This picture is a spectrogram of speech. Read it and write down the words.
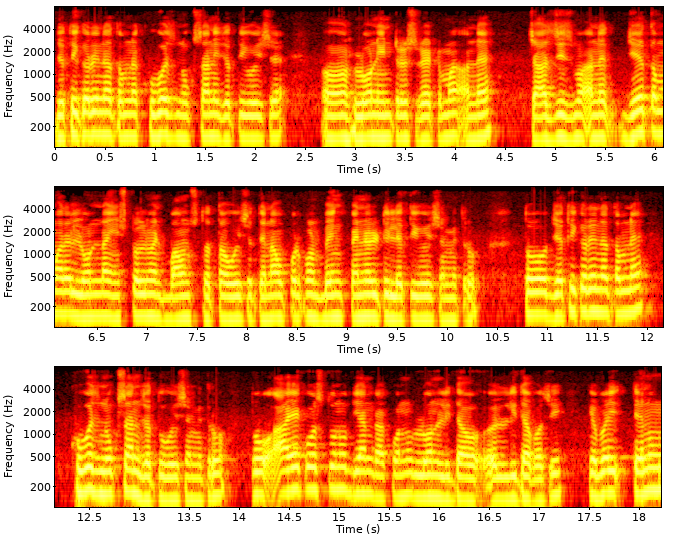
જેથી કરીને તમને ખૂબ જ નુકસાની જતી હોય છે લોન ઇન્ટરેસ્ટ રેટમાં અને ચાર્જિસમાં અને જે તમારે લોનના ઇન્સ્ટોલમેન્ટ બાઉન્સ થતા હોય છે, તેના ઉપર પણ બેંક પેનલ્ટી લેતી હોય છે મિત્રો. તો જેથી કરીને તમને ખૂબ જ નુકસાન જતું હોય છે મિત્રો. તો આ એક વસ્તુનું ધ્યાન રાખવાનું લોન લીધા લીધા પછી કે ભાઈ તેનું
